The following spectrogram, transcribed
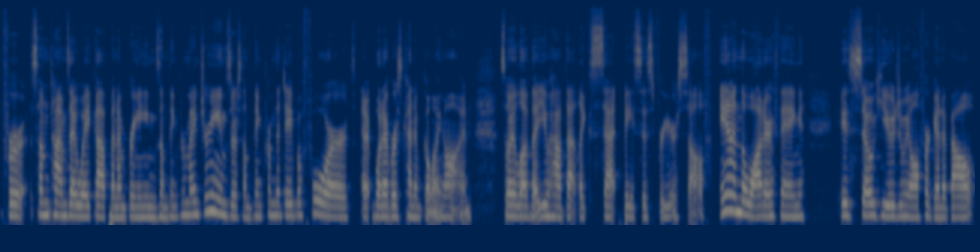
for sometimes I wake up and I'm bringing something from my dreams or something from the day before, eh, whatever's kind of going on. So I love that you have that like set basis for yourself. And the water thing is so huge and we all forget about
